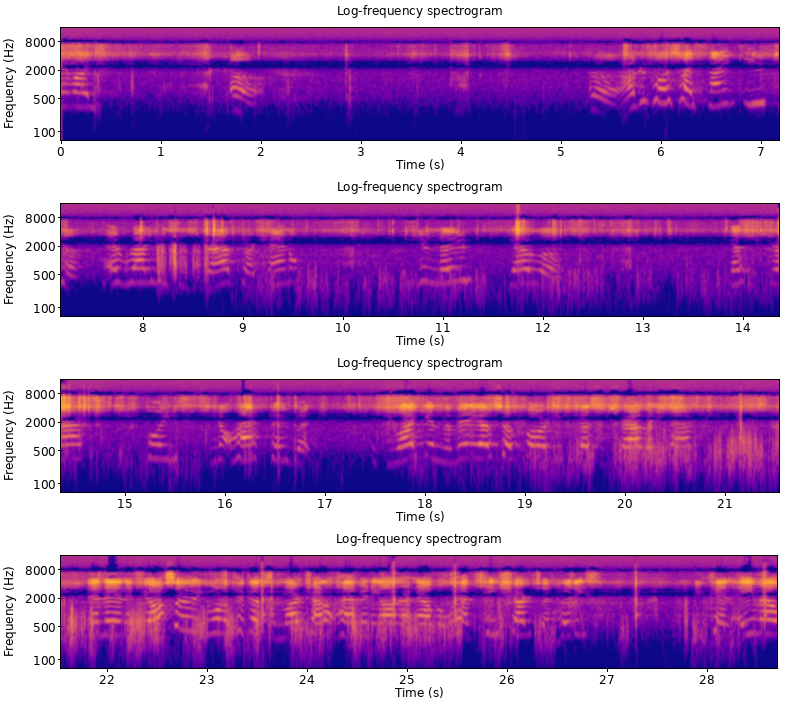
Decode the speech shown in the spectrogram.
anyways, uh, uh, I just want to say thank you to everybody who subscribed to our channel. If you're new, go uh, go subscribe, please. You don't have to, but if you're liking the video so far, you can go subscribe anytime. And then if you also you want to pick up some merch, I don't have any on right now, but we have t-shirts and hoodies. You can email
